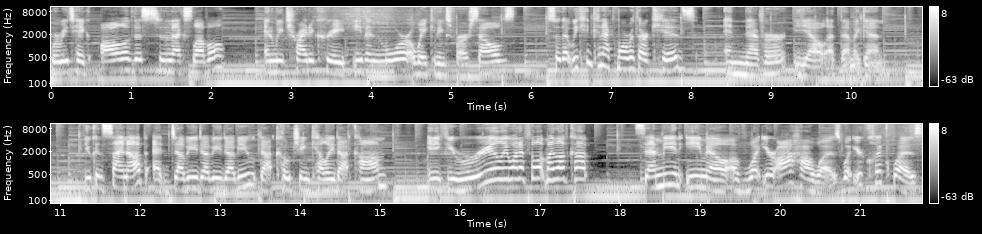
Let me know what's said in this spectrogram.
where we take all of this to the next level and we try to create even more awakenings for ourselves so that we can connect more with our kids and never yell at them again. You can sign up at www.coachingkelly.com. And if you really want to fill up my love cup, send me an email of what your aha was, what your click was,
